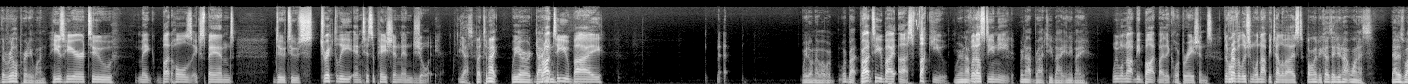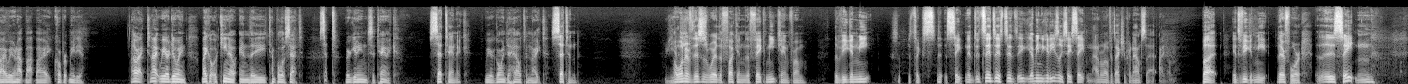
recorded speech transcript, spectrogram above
The real pretty one. He's here to make buttholes expand due to strictly anticipation and joy. Yes, but tonight we are diving. Brought to you by we don't know what we're we're brought. brought to you by us. Fuck you. we're not. What brought, else do you need? We're not brought to you by anybody. We will not be bought by the corporations. The Oh. revolution will not be televised. Only because they do not want us. That is why we are not bought by corporate media. All right, tonight we are doing Michael Aquino and the Temple of Set. Set. We're getting satanic. Satanic. We are going to hell tonight. Setan. Yes. I wonder if this is where the fucking the fake meat came from. The vegan meat. It's like s- Satan. It- It's, it's it's it's. I mean, you could easily say Satan. I don't know if it's actually pronounced that, I don't know. But it's vegan meat. Therefore, uh, Satan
